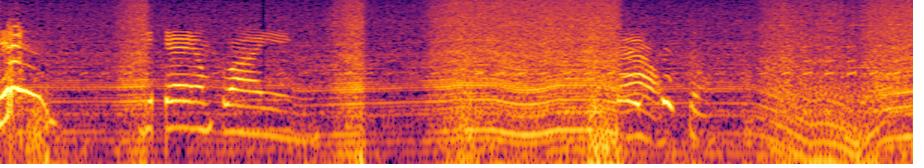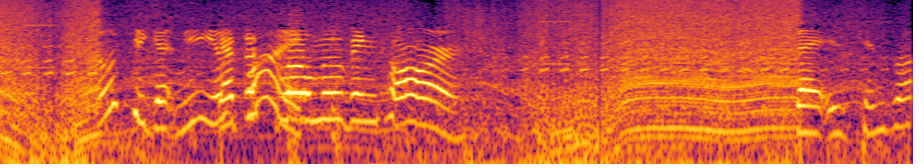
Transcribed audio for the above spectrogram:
Yes. Yay! I'm flying. Ow! One get me. I'm Get the fine. slow-moving car. That is Kinzo.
